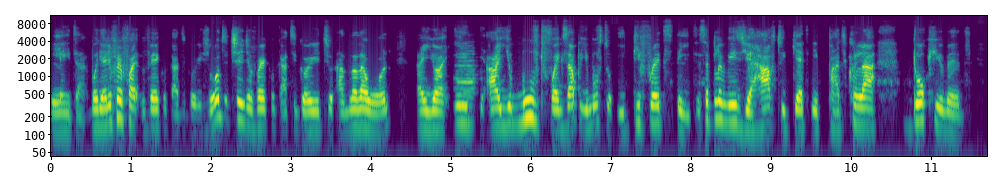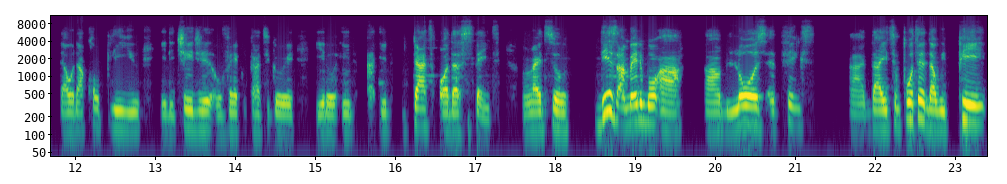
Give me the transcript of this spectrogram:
later. But there are different vehicle categories. You want to change a vehicle category to another one, and you are in, and you moved. For example, you moved to a different state. It simply means you have to get a particular document that would accompany you in the changing of vehicle category. You know, in in that other state. All right. So these and many more are um, laws and things uh, that it's important that we pay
